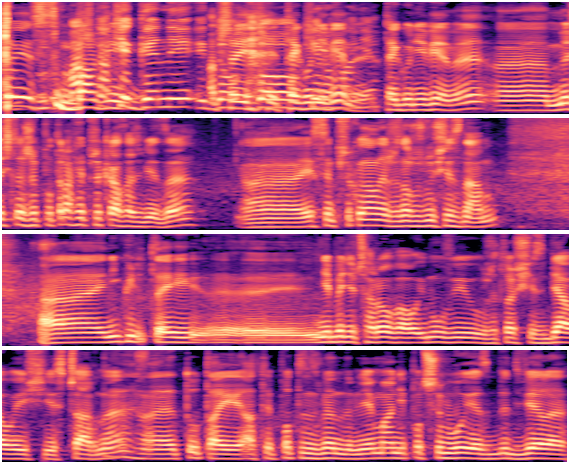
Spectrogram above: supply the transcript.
To jest Masz bardziej... takie geny do, Znaczy, do tego nie wiemy, tego nie wiemy. E, Myślę, że potrafię przekazać wiedzę. E, Jestem przekonany, że na żużlu się znam. Nikt mi tutaj e, nie będzie czarował i mówił, że coś jest białe, jeśli jest czarne. E, Tutaj, a ty pod tym względem nie ma. Nie potrzebuję zbyt wiele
